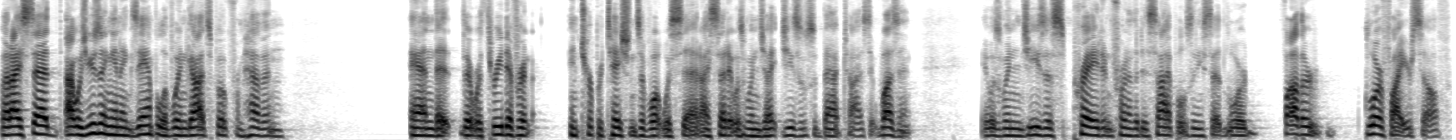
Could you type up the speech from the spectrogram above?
But I said, I was using an example of when God spoke from heaven and that there were three different interpretations of what was said. I said it was when Jesus was baptized. It wasn't. It was when Jesus prayed in front of the disciples and he said, Lord, Father, glorify yourself.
